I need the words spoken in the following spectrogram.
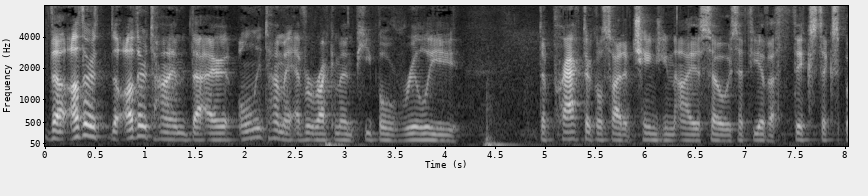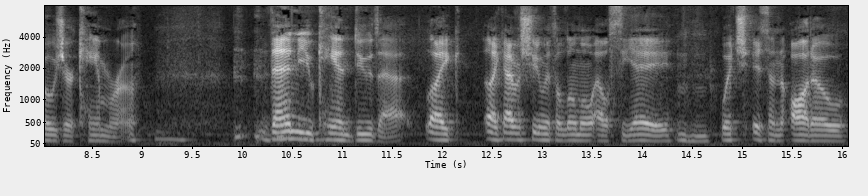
the other the other time that I only time I ever recommend people really the practical side of changing the ISO is if you have a fixed exposure camera, then you can do that. Like like I was shooting with a Lomo LCA, which is an auto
